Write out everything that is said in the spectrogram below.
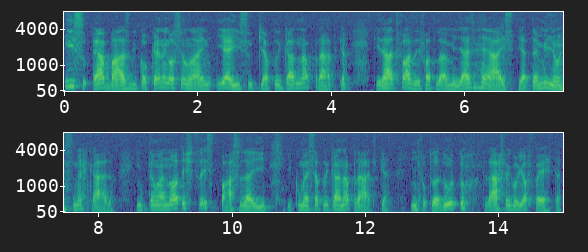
Isso é a base de qualquer negócio online e é isso que, aplicado na prática, irá te fazer faturar milhares de reais e até milhões nesse mercado. Então anote esses três passos aí e comece a aplicar na prática. Infoproduto, tráfego e oferta.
